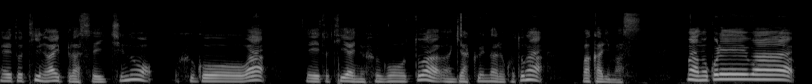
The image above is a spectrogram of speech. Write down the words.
えーと t の i プラス1の符号は、えーと ti の符号とは逆になることが分かります。まあ、あのこれは、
